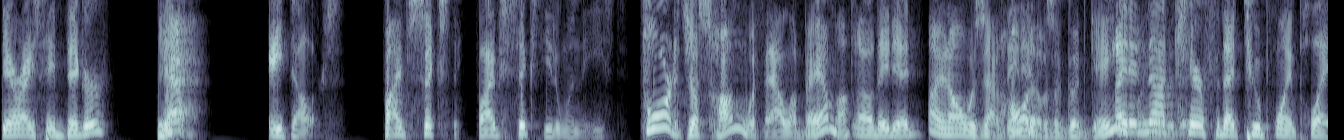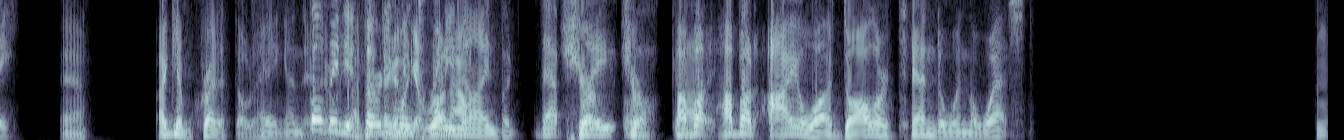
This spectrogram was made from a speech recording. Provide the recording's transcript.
Dare I say bigger? Yeah. $8. 560. 560 to win the East. Florida just hung with Alabama. Oh, they did. I know it was at They home. did. It was a good game. I did not care for that two point play. Yeah. I give them credit though to hang in there. Oh, they did. thought 31 gonna get run out. 29, but that Sure, play. sure. Oh, how about how about Iowa a dollar ten to win the West? Hmm.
